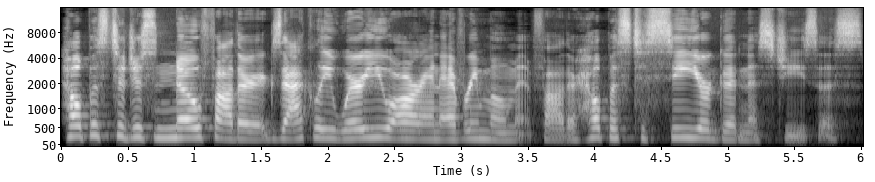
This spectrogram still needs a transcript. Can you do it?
Help us to just know, Father, exactly where you are in every moment, Father. Help us to see your goodness, Jesus.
